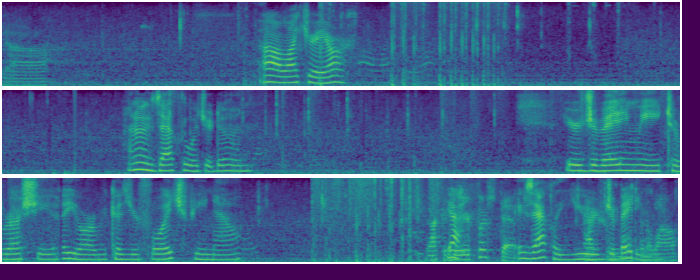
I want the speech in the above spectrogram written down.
Yeah. Oh, I like your AR. I know exactly what you're doing. You're debating me to rush you. You are because you're full HP now. I can Yeah. hear your footsteps. Exactly, you're actually, in debating a me. while.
